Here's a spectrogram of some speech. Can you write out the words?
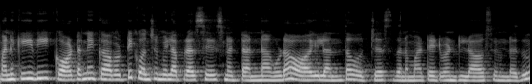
మనకి ఇది కాటనే కాబట్టి కొంచెం ఇలా ప్రెస్ చేసినట్టు అన్నా కూడా ఆయిల్ అంతా వచ్చేస్తుంది అనమాట ఎటువంటి లాస్ ఉండదు.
